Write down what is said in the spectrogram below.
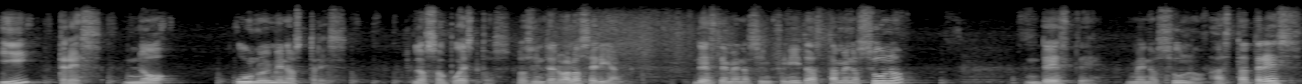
y 3, no 1 y menos 3, los opuestos. Los intervalos serían desde menos infinito hasta menos 1, desde menos 1 hasta 3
